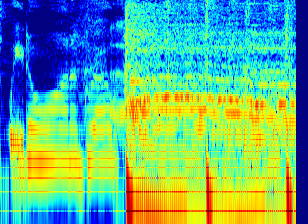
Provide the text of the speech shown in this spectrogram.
we don't wanna grow up.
